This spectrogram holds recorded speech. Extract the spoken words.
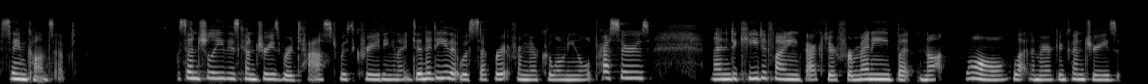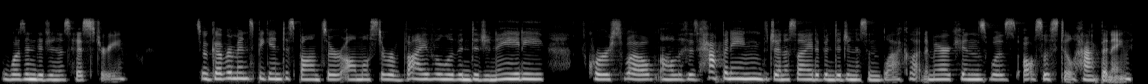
same concept. Essentially, these countries were tasked with creating an identity that was separate from their colonial oppressors, and a key defining factor for many, but not all, Latin American countries was indigenous history. So governments begin to sponsor almost a revival of indigeneity. Of course, while all this is happening, the genocide of indigenous and black Latin Americans was also still happening.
